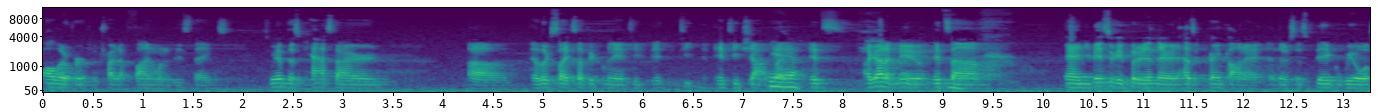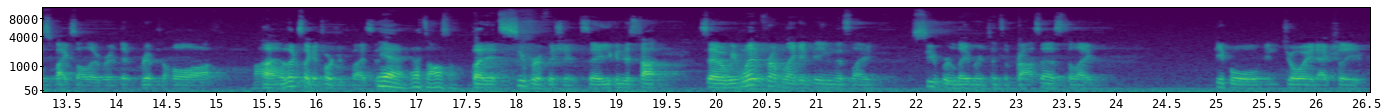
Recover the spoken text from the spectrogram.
all over to try to find one of these things. So we have this cast iron. Um, it looks like something from an antique, antique, antique shop, Yeah, but yeah. it's I got it new. It's um, and you basically put it in there. and It has a crank on it, and there's this big wheel with spikes all over it that rip the hole off. Uh, it looks like a torture device, Yeah, that's awesome. but it's super efficient. So you can just talk. So we went from like it being this like super labor intensive process to like people enjoyed actually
